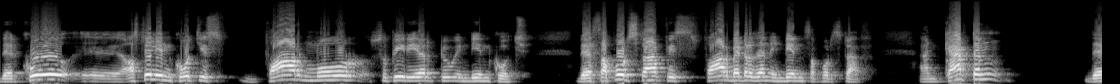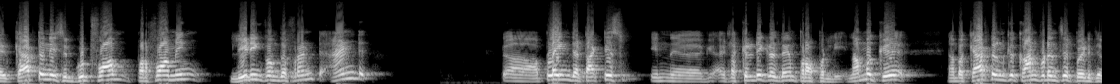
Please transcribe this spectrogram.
their co Australian coach is far more superior to Indian coach their support staff is far better than Indian support staff. And captain, their captain is in good form, performing, leading from the front, and uh, applying the tactics in uh, at a critical time properly. நமக்கு நம்ம கேப்டனுக்கு கான்ஃபிடன்ஸே போயிடுது.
